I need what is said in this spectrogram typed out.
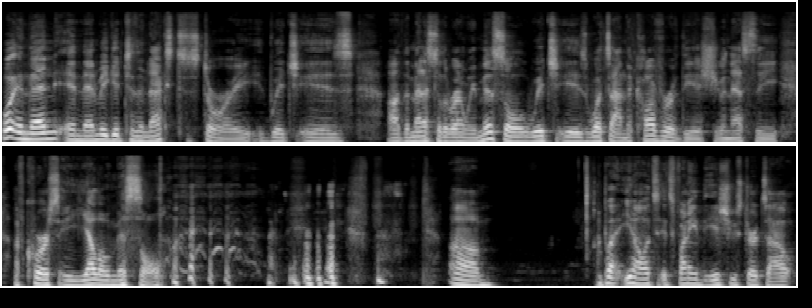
Well, and then and then we get to the next story, which is uh, the menace to the runaway missile, which is what's on the cover of the issue, and that's the, of course, a yellow missile. um, but you know, it's it's funny. The issue starts out.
